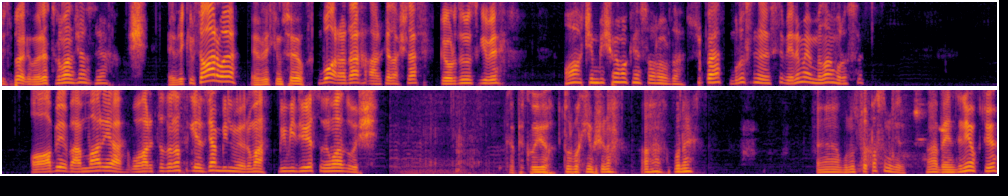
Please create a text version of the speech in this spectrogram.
Biz böyle böyle tırmanacağız ya. Şşş. Evde kimse var mı? Evde kimse yok. Bu arada arkadaşlar gördüğünüz gibi Aa çim biçme makinesi var orada. Süper. Burası neresi? Benim evim mi lan burası? Abi ben var ya bu haritada nasıl gezeceğim bilmiyorum ha. Bir videoya sığmaz bu iş. Köpek uyuyor. Dur bakayım şuna. Aha bu ne? Aa, bunun sopası mı gerek? Ha benzini yok diyor.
